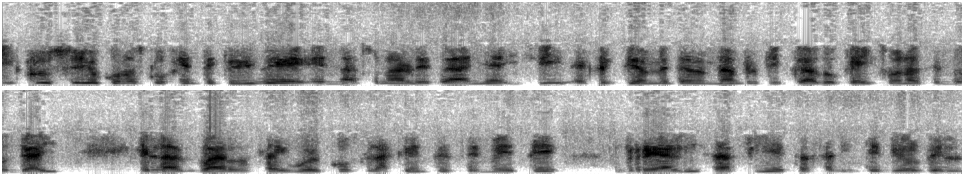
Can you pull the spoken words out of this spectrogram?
Incluso yo conozco gente que vive en la zona aledaña y sí, efectivamente me han replicado que hay zonas en donde hay, en las barras hay huecos, la gente se mete, realiza fiestas al interior del,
